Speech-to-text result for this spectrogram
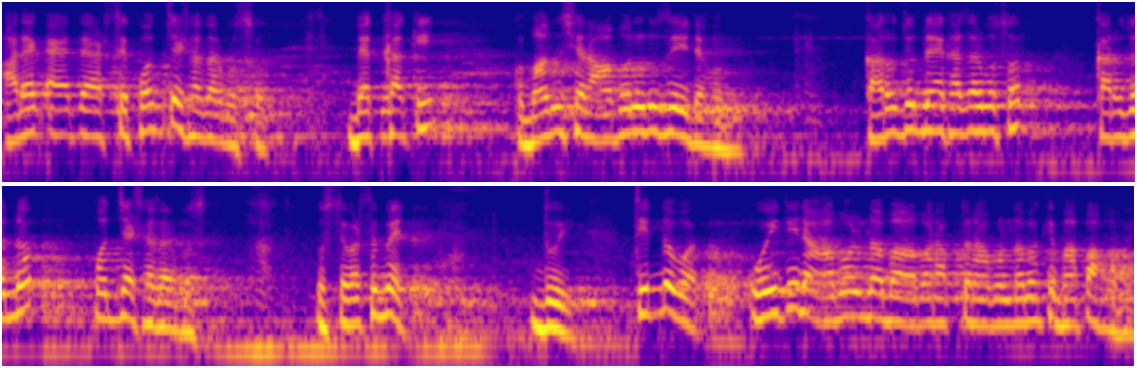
আর এক আয়াতে আসছে পঞ্চাশ হাজার বছর। ব্যাখ্যা কি? মানুষের আমল অনুযায়ী এটা হবে। কারোর জন্য এক হাজার বছর, কারোর জন্য পঞ্চাশ হাজার বছর। বুঝতে পারছেন ভাই? দুই। তিন নম্বর, ওই দিন আমল নামা আমার আপনার আমল নামাকে মাপা হবে।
